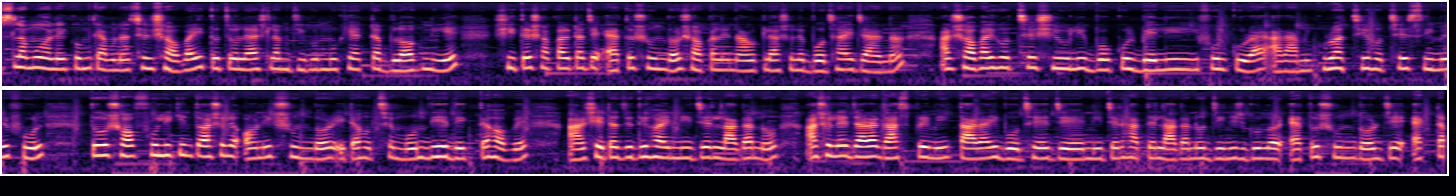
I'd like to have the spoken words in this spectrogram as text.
আসসালামু আলাইকুম, কেমন আছেন সবাই? তো চলে আসলাম জীবনমুখী একটা ব্লগ নিয়ে। শীতের সকালটা যে এত সুন্দর, সকালে না উঠলে আসলে বোঝাই যায় না। আর সবাই হচ্ছে শিউলি, বকুল, বেলি ফুল কুড়ায়, আর আমি কুড়াচ্ছি হচ্ছে সিমের ফুল। তো সব ফুলই কিন্তু আসলে অনেক সুন্দর। এটা হচ্ছে মন দিয়ে দেখতে হবে। আর সেটা যদি হয় নিজের লাগানো, আসলে যারা গাছপ্রেমী তারাই বোঝে যে নিজের হাতে লাগানো জিনিসগুলোর এত সুন্দর যে একটা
